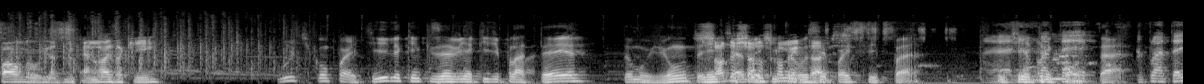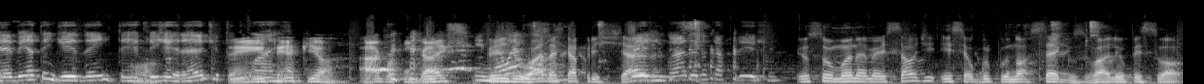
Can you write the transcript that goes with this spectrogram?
Paulo, Yasmin. É nós aqui, hein? Curte, compartilha. Quem quiser vir aqui de plateia, tamo junto. A gente Só deixar nos aqui pra você comentários. participar. A É, gente e a entra em plateia, contato. a plateia é bem atendida, hein? Tem refrigerante e tudo Tem, mais. tem aqui, ó. Água com gás. É Feijoada moda. caprichada. Feijoada no capricho? Eu sou o Mano Emersaldi, esse é o grupo Nós Cegos. Valeu, pessoal.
